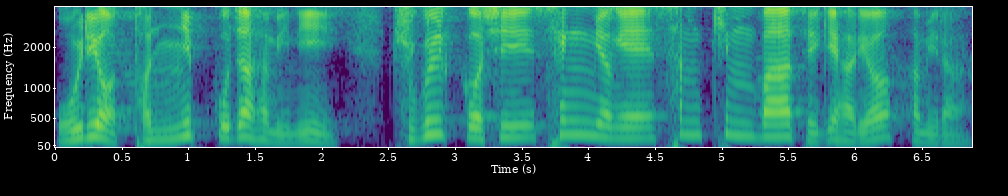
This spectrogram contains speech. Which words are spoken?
오히려 덧입고자 함이니 죽을 것이 생명에 삼킨 바 되게 하려 함이라.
